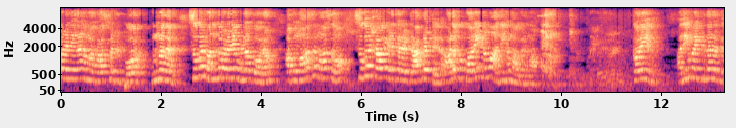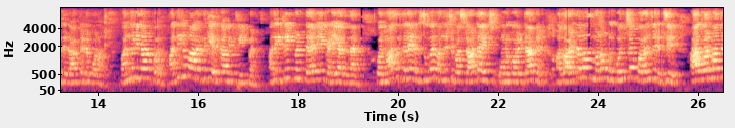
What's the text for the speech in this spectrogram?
உடனே தான் நம்ம ஹாஸ்பிட்டல் போறோம். உண்மைதானே? சுகர் வந்த உடனே உள்ள போறோம். அப்ப மாசம் மாசம் சுகருக்காக எடுக்கிற டேப்லெட் அளவு குறையணுமா அதிகமாகணுமா? குறையணும். அதிகமாகிட்டு தானே இருக்குது டாக்டர்கிட்ட போலாம் வந்துட்டு தானே போறோம். அதிகமாகிறதுக்கு எதுக்காக ட்ரீட்மெண்ட் அதுக்கு ட்ரீட்மெண்ட் தேவையே கிடையாது தானே. ஒரு மாசத்துல எனக்கு சுகர் வந்துருச்சுப்பா ஸ்டார்ட் ஆயிடுச்சு. உங்களுக்கு ஒரு டேப்லெட் அப்ப அடுத்த மாசம் போனா உங்களுக்கு கொஞ்சம் குறைஞ்சிருச்சு. ஒரு மாசத்துல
